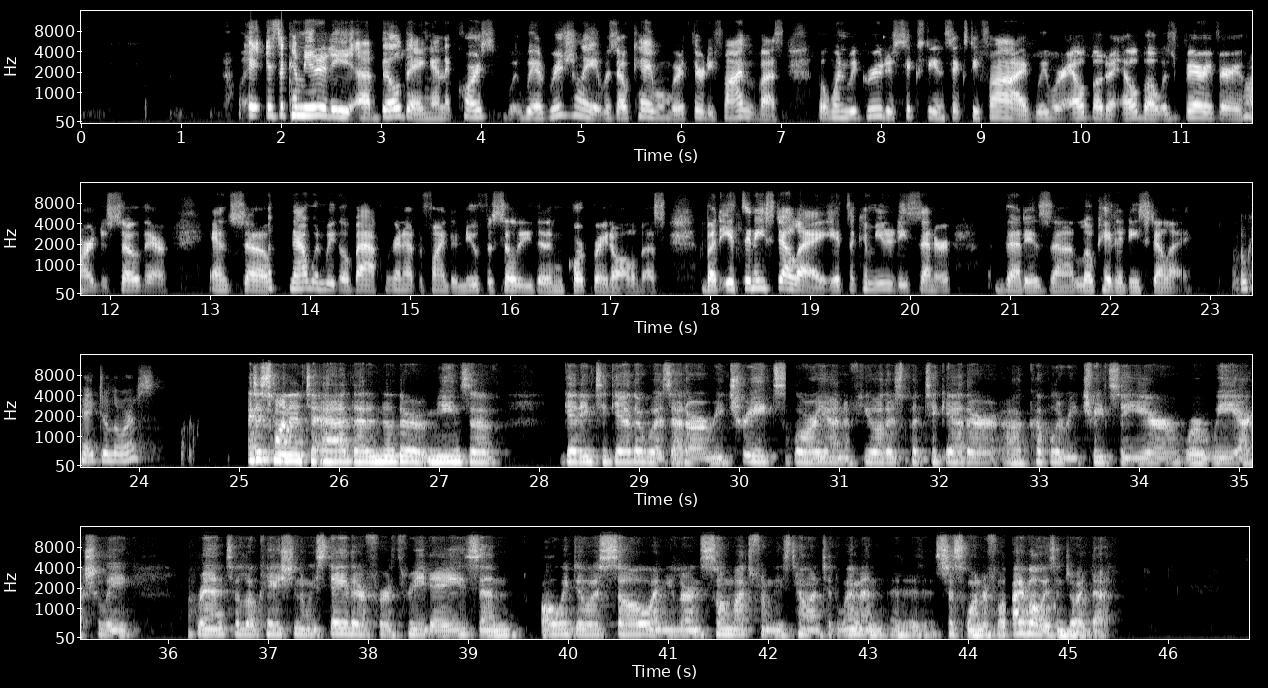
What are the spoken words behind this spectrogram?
It's a community uh, building and of course we originally it was okay when we were 35 of us but when we grew to 60 and 65 we were elbow to elbow. It was very very hard to sew there. And so now when we go back we're going to have to find a new facility that incorporate all of us. But it's in east la it's a community center that is uh, located in east la okay dolores? I just wanted to add that another means of getting together was at our retreats. Gloria and a few others put together a couple of retreats a year where we actually rent a location and we stay there for three days and all we do is sew and you learn so much from these talented women. It's just wonderful. I've always enjoyed that.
